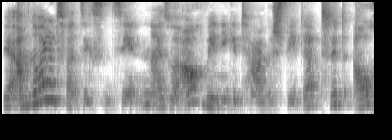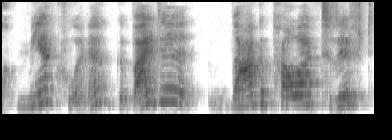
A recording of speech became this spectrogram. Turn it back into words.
Ja, am 29.10., also auch wenige Tage später, tritt auch Merkur, ne? Geballte Waagepower trifft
